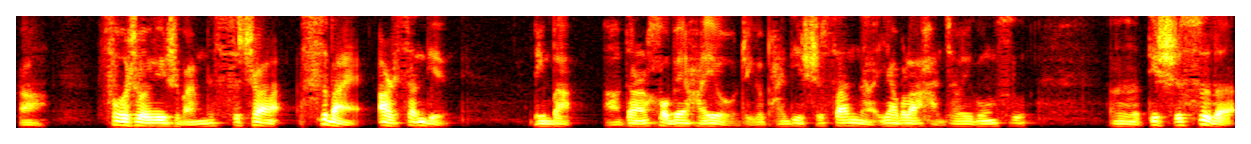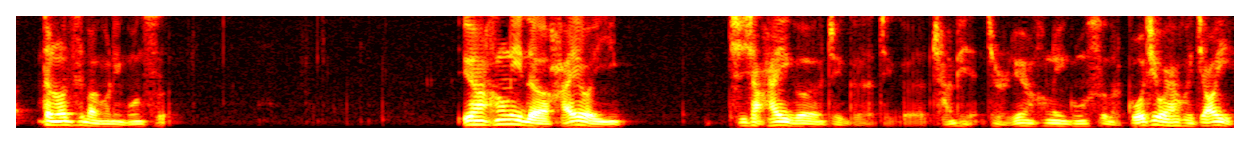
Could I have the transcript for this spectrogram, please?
啊，复合收益率是百分之四十二，四百二十三点零八，啊，当然后边还有这个排第十三的亚伯拉罕交易公司，呃，第十四的邓伦资本管理公司。约翰·亨利的还有一旗下还有一个这个这个产品，就是约翰·亨利公司的国际外汇交易，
